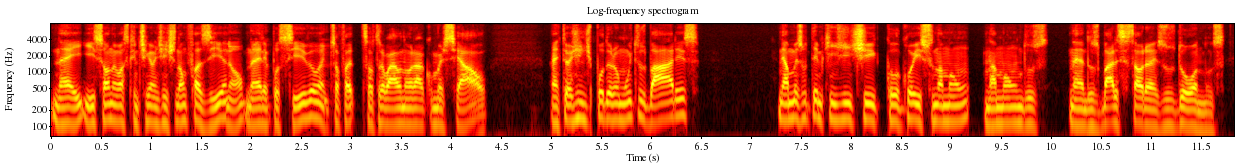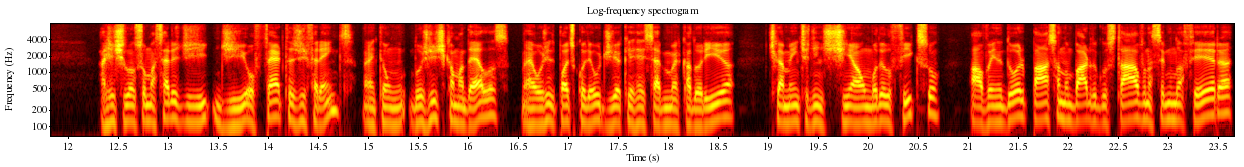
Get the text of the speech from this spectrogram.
né, isso é um negócio que antigamente a gente não fazia, não, né? era impossível, a gente só, só trabalhava no horário comercial. Né? Então, a gente empoderou muitos bares, né? ao mesmo tempo que a gente colocou isso na mão, na mão dos, né, dos bares e restaurantes, dos donos. A gente lançou uma série de, de ofertas diferentes, né? então logística é uma delas. Né? Hoje ele pode escolher o dia que ele recebe mercadoria. Antigamente a gente tinha um modelo fixo. Ah, o vendedor passa no bar do Gustavo na segunda-feira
